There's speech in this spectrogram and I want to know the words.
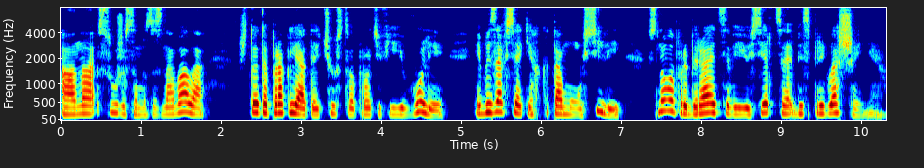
а она с ужасом осознавала, что это проклятое чувство против ее воли и безо всяких к тому усилий снова пробирается в ее сердце без приглашения.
